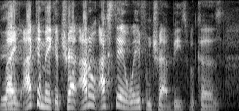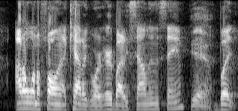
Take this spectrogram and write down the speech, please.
Yeah. Like I can make a trap. I don't. I stay away from trap beats because I don't want to fall in that category. Everybody sounding the same. Yeah. But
